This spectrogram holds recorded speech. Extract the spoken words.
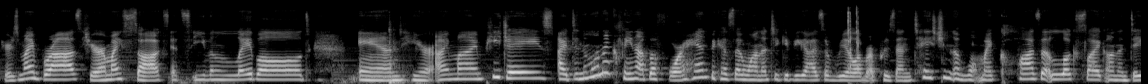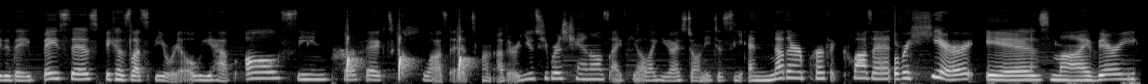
Here's my bras. Here are my socks. It's even labeled. And here are my PJs I didn't want to clean up beforehand because I wanted to give you guys a real representation of what my closet looks like on a day-to-day -day basis. Because let's be real we have all seen perfect closet on other YouTubers channels. I feel like you guys don't need to see another perfect closet. Over here is my very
